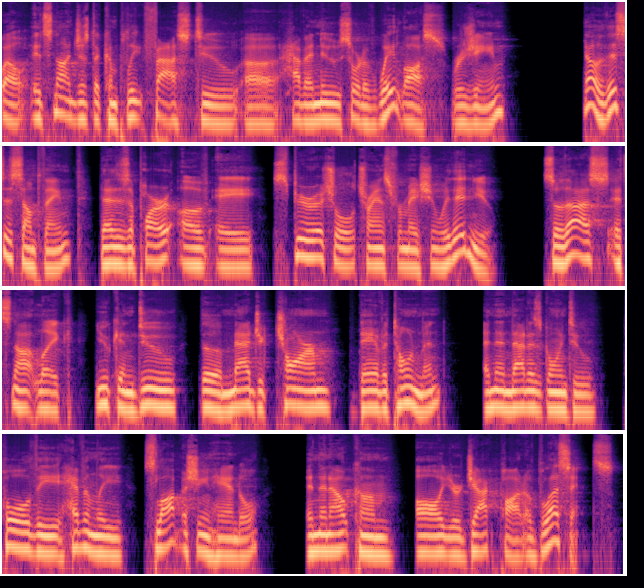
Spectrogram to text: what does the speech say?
well, it's not just a complete fast to uh, have a new sort of weight loss regime. No, this is something that is a part of a spiritual transformation within you. So, thus, it's not like you can do the magic charm Day of Atonement, and then that is going to pull the heavenly slot machine handle, and then out come all your jackpot of blessings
